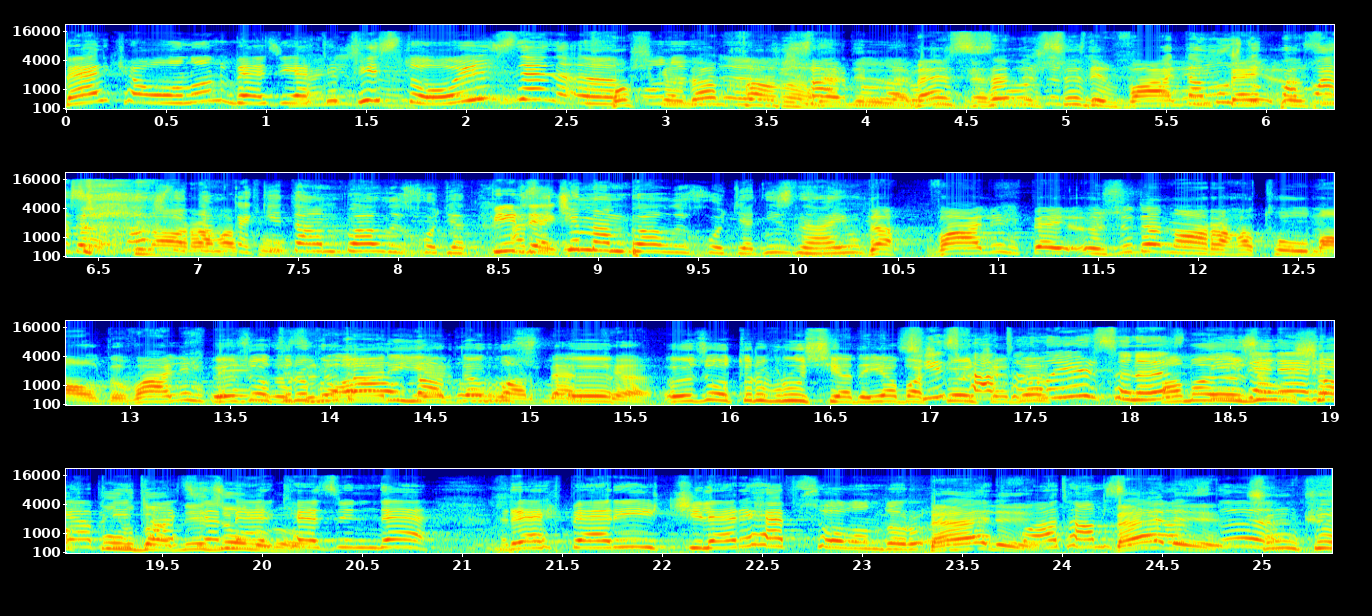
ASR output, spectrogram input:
bəlkə onun vəziyyəti pisdir. O yüzdən ə, Xoşqədəm onun, ə, xanım, çıxarmırlar. mən sizə bir şey deyim, Valih Потому bəy что папа özü də сказал, что там narahat какие-то oldu. амбалы ходят. Bir А dakika. зачем амбалы ходят, не знаю. Da, Valih bəy özü də narahat olmalıdır. Valih bəy Özü oturub özünü də ayrı yerdə aldadırlar Rus, bəlkə. ə, özü oturub Rusiyada ya başqa Siz ölkədə. xatırlayırsınız, Amma bir özü dənə uşaq burada reabilitasiya necə olur o? mərkəzində rəhbəri, işçiləri həbs olundur. Bəli, Mətbuat hamısı bəli, yazdı. çünki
